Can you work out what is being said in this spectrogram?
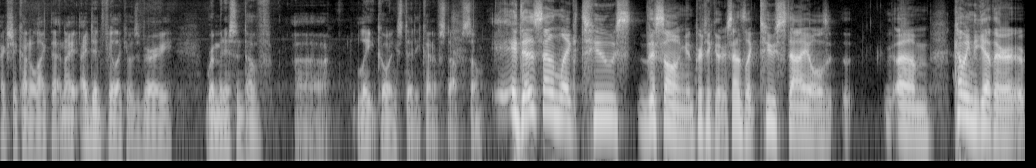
actually kind of like that, and I, I did feel like it was very reminiscent of uh, late going steady kind of stuff. So It does sound like two. This song in particular sounds like two styles um, coming together,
